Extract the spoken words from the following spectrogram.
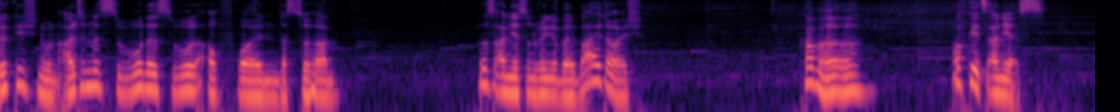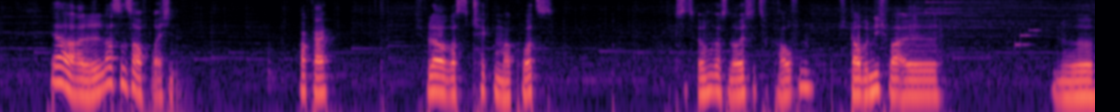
Wirklich nun, Alternis würde es wohl auch freuen, das zu hören. Los, Agnes und Ringebell, beeilt euch! Komme. Auf geht's, Agnes. Ja, lass uns aufbrechen. Okay. Ich will aber was checken mal kurz. Ist jetzt irgendwas Neues hier zu kaufen? Ich glaube nicht, weil... Nö.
